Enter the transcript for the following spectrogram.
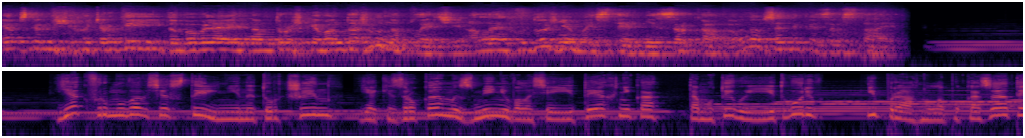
Я вам скажу, що хоч роки додають нам трошки вантажу на плечі, але художня майстерність з роками вона все-таки зростає. Як формувався стиль Ніни Турчин, як із роками змінювалася її техніка та мотиви її творів, і прагнула показати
